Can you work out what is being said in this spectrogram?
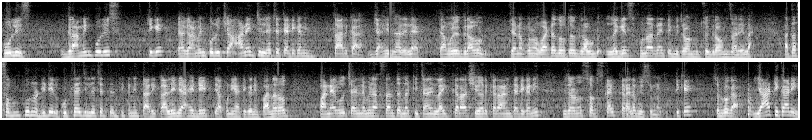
पोलीस ग्रामीण पोलीस ठीक आहे? या ग्रामीण पोलीसच्या अनेक जिल्ह्याच्या त्या ठिकाणी तारखा जाहीर झालेल्या आहेत. त्यामुळे ग्राउंड ज्यांना कोणाला वाटत होतं ग्राउंड लगेच होणार नाही ते मित्रांनो तुमचं ग्राउंड झालेलं आहे. आता संपूर्ण डिटेल कुठल्या जिल्ह्याच्या त्या ठिकाणी तारीख आलेली आहे डेट ते आपण या ठिकाणी पाहणार आहोत. पाण्यावर चॅनल नवीन असताना तर नक्की चॅनल लाईक करा शेअर करा आणि त्या ठिकाणी मित्रांनो सबस्क्राईब करायला विसरू नका. ठीक आहे? चल बघा या ठिकाणी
